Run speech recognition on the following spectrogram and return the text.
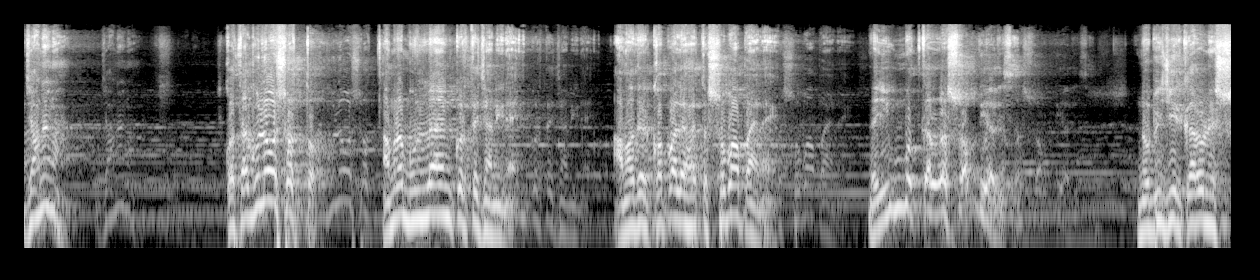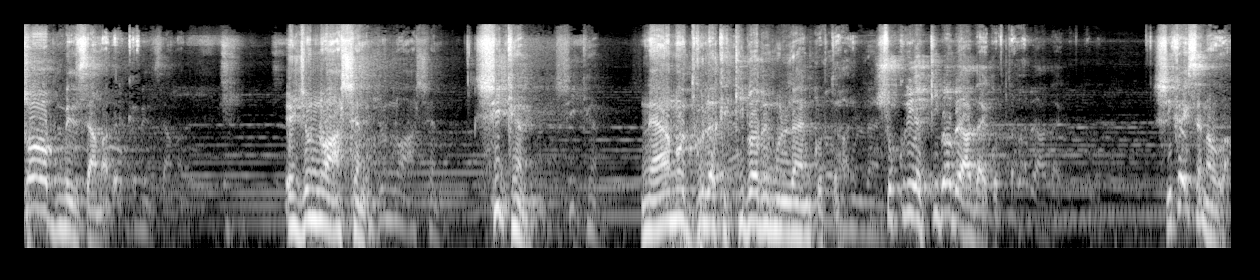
জানে না। কথাগুলোও সত্য। আমরা মূল্যায়ন করতে জানি না। আমাদের কপালে হয়তো শোভা পায় না। এই উম্মতকে আল্লাহ সব দিয়ে দিছে নবীজির কারণে সব মিলছে আমাদেরকে। এই জন্য আসেন শিখেন। গুলাকে কীভাবে মূল্যায়ন করতে হয়? কীভাবে আদায় করতে হয়? শিখাইছেন আল্লাহ?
